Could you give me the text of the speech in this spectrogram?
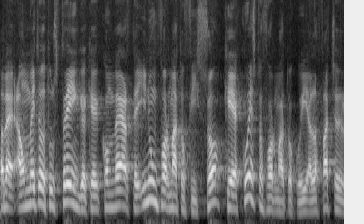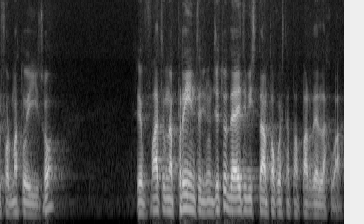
Vabbè, ha un metodo toString che converte in un formato fisso, che è questo formato qui, alla faccia del formato ISO. Se fate una print di un oggetto date vi stampa questa pappardella qua,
